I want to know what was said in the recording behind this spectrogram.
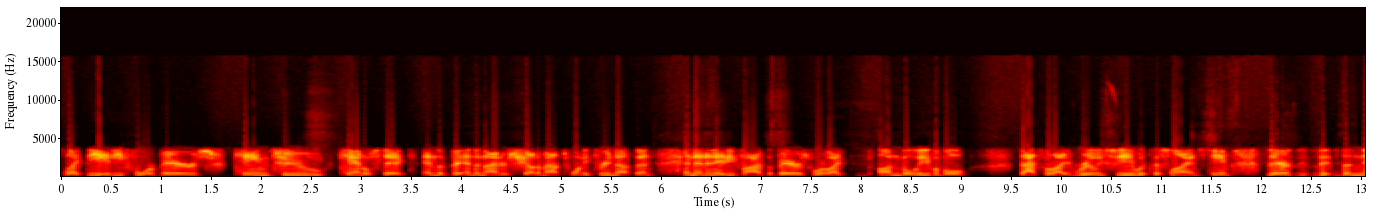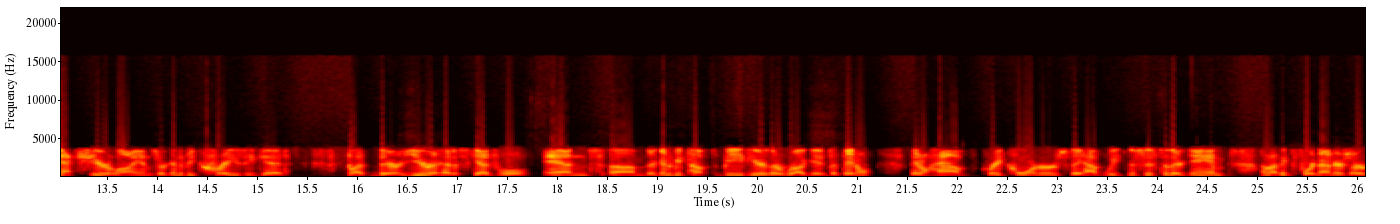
like the '84 Bears came to Candlestick and the and the Niners shut them out 23 nothing, and then in '85 the Bears were like unbelievable. That's what I really see with this Lions team. They're the, the next year Lions are going to be crazy good but they're a year ahead of schedule, and um, they're going to be tough to beat here. They're rugged, but they don't they don't have great corners. They have weaknesses to their game. And I think the 49ers are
